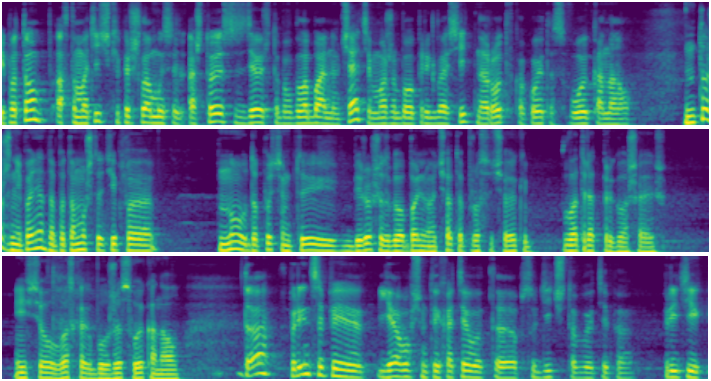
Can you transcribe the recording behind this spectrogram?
И потом автоматически пришла мысль, а что если сделать, чтобы в глобальном чате можно было пригласить народ в какой-то свой канал? Ну, тоже непонятно, потому что, типа, ну, допустим, ты берешь из глобального чата просто человека в отряд приглашаешь. И все, у вас как бы уже свой канал. Да, в принципе, я, в общем-то, и хотел это обсудить, чтобы, типа, прийти,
